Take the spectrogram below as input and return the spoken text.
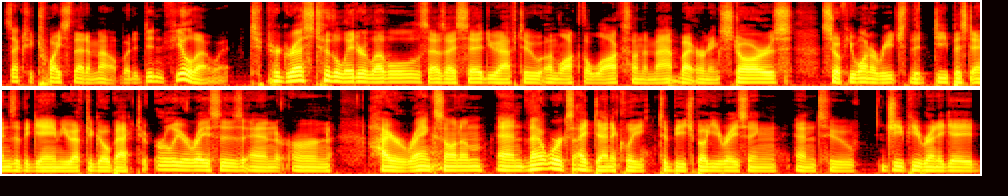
It's actually twice that amount, but it didn't feel that way. To progress to the later levels, as I said, you have to unlock the locks on the map by earning stars. So if you want to reach the deepest ends of the game, you have to go back to earlier races and earn higher ranks on them. And that works identically to beach buggy racing and to GP Renegade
